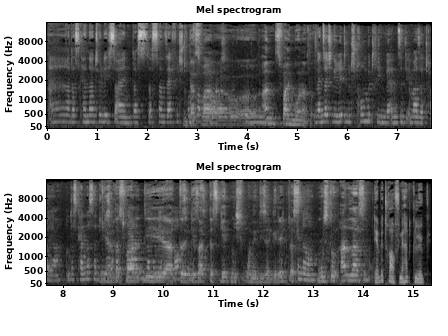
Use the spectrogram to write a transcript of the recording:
Ah, das kann natürlich sein, dass das dann sehr viel Strom das verbraucht. Das war äh, an zwei Monaten. Wenn solche Geräte mit Strom betrieben werden, sind die immer sehr teuer. Und das kann das natürlich ja, auch das erklären, war die hat gesagt, das geht nicht ohne dieses Gerät. Das genau. musst du anlassen. Der Betroffene hat Glück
